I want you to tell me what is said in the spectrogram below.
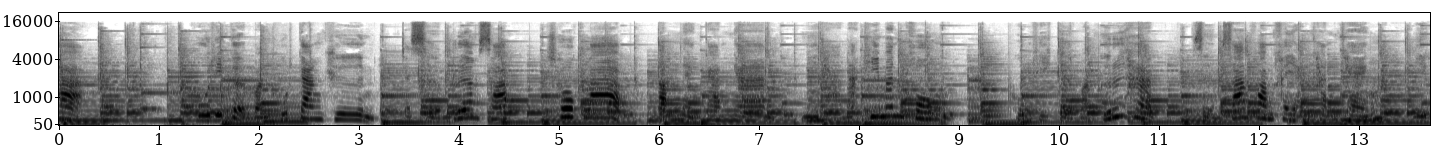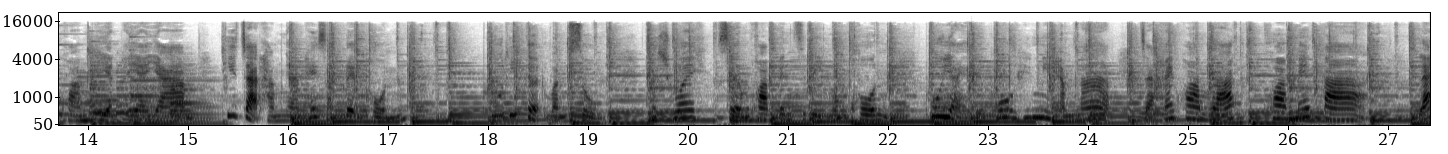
ค่ะ ผู้ที่เกิดวันพุธกลางคืน จะเสริมเรื่องทรัพย์ โชคลาภตำแหน่งการงาน มีฐานะที่มั่นคง ผู้ที่เกิดวันพฤหัสเสริมสร้างความขยันขันแข็ง มีความเพียรพยายาม ที่จะทำงานให้สำเร็จผล ผู้ที่เกิดวันศุกร์จะช่วยเสริมความเป็นสิริมงคล ผู้ใหญ่หรือผู้ที่มีอำนาจ จะให้ความรัก ความเมตตา และ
